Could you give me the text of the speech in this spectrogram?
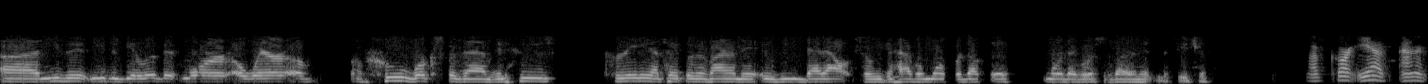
uh, need to need to be a little bit more aware of, of who works for them and who's creating that type of environment and weed that out so we can have a more productive, more diverse environment in the future. Of course, yes, and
